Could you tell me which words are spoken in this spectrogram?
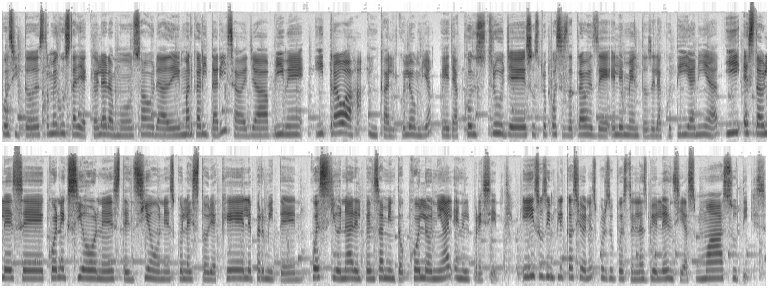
Propósito de esto, me gustaría que habláramos ahora de Margarita Ariza. Ella vive y trabaja en Cali, Colombia. Ella construye sus propuestas a través de elementos de la cotidianidad y establece conexiones, tensiones con la historia que le permiten cuestionar el pensamiento colonial en el presente y sus implicaciones, por supuesto, en las violencias más sutiles.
